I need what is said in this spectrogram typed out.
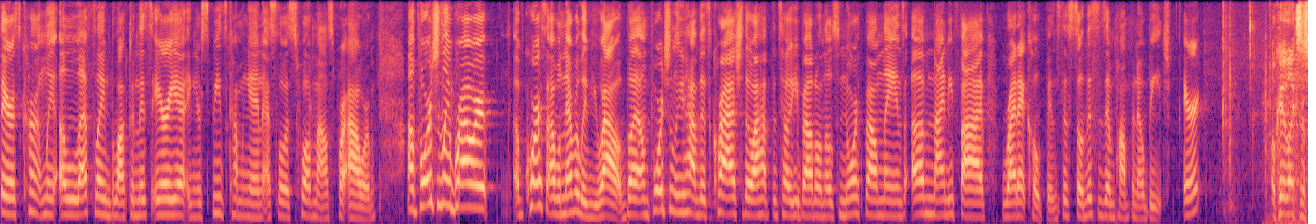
There is currently a left lane blocked in this area and your speeds coming in as low as 12 miles per hour. Unfortunately, Broward, of course, I will never leave you out, but unfortunately, you have this crash, though, I have to tell you about on those northbound lanes of 95 right at Copans. So this is in Pompano Beach. Eric? Okay, Alexis,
